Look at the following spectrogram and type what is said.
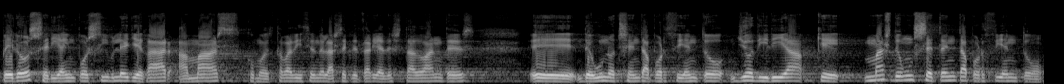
pero sería imposible llegar a más, como estaba diciendo la secretaria de Estado antes, eh, de un 80%. Yo diría que más de un 70%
